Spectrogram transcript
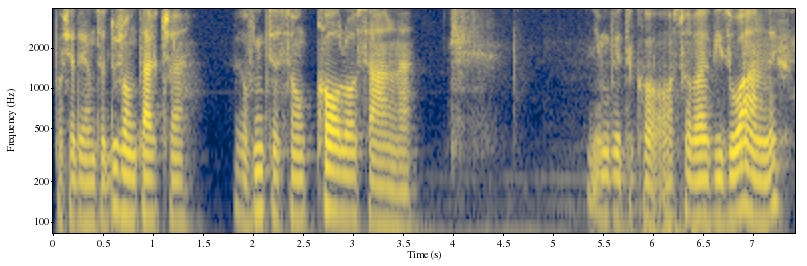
posiadające dużą tarczę, różnice są kolosalne. Nie mówię tylko o sprawach wizualnych,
